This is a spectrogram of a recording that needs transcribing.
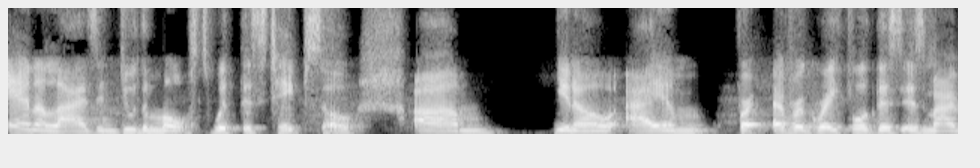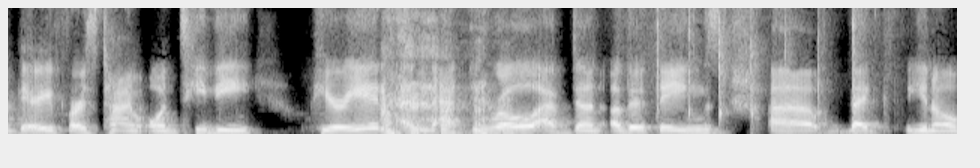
analyze and do the most with this tape. So, um, you know, I am forever grateful. This is my very first time on TV period as an acting role. I've done other things uh, like, you know,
